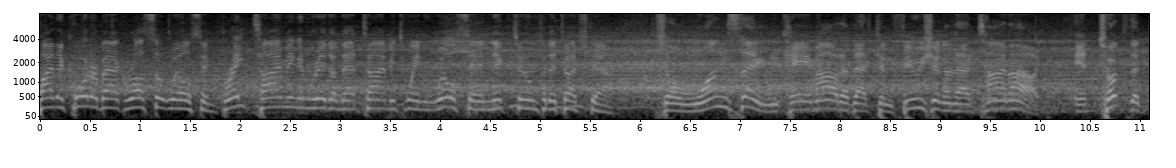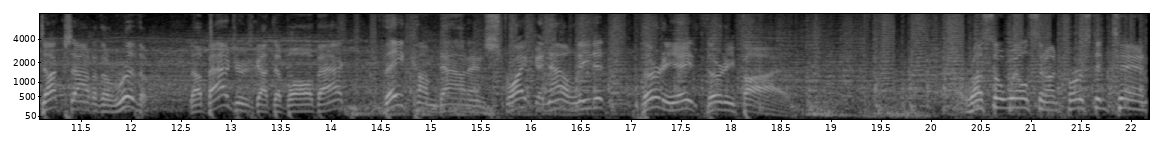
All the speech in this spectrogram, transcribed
by the quarterback, Russell Wilson. Great timing and rhythm that time between Wilson and Nick Toon for the touchdown. So one thing came out of that confusion and that timeout. It took the Ducks out of the rhythm. The Badgers got the ball back. They come down and strike and now lead it 38-35. Russell Wilson on first and 10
